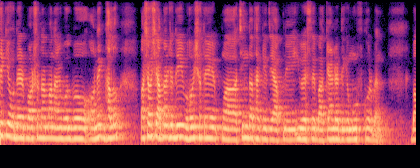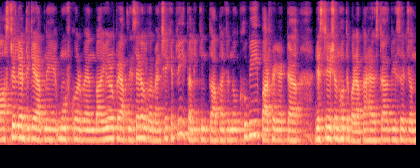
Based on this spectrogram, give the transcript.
থেকে ওদের পড়াশোনার মান আমি বলব অনেক ভালো। পাশাপাশি আপনার যদি ভবিষ্যতে চিন্তা থাকে যে আপনি ইউএসএ বা ক্যানাডার দিকে মুভ করবেন বা অস্ট্রেলিয়ার দিকে আপনি মুভ করবেন বা ইউরোপে আপনি সেটেল করবেন, সেক্ষেত্রে ইতালি কিন্তু আপনার জন্য খুবই পারফেক্ট একটা ডেস্টিনেশন হতে পারে আপনার হায়ার স্টাডিজের জন্য।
